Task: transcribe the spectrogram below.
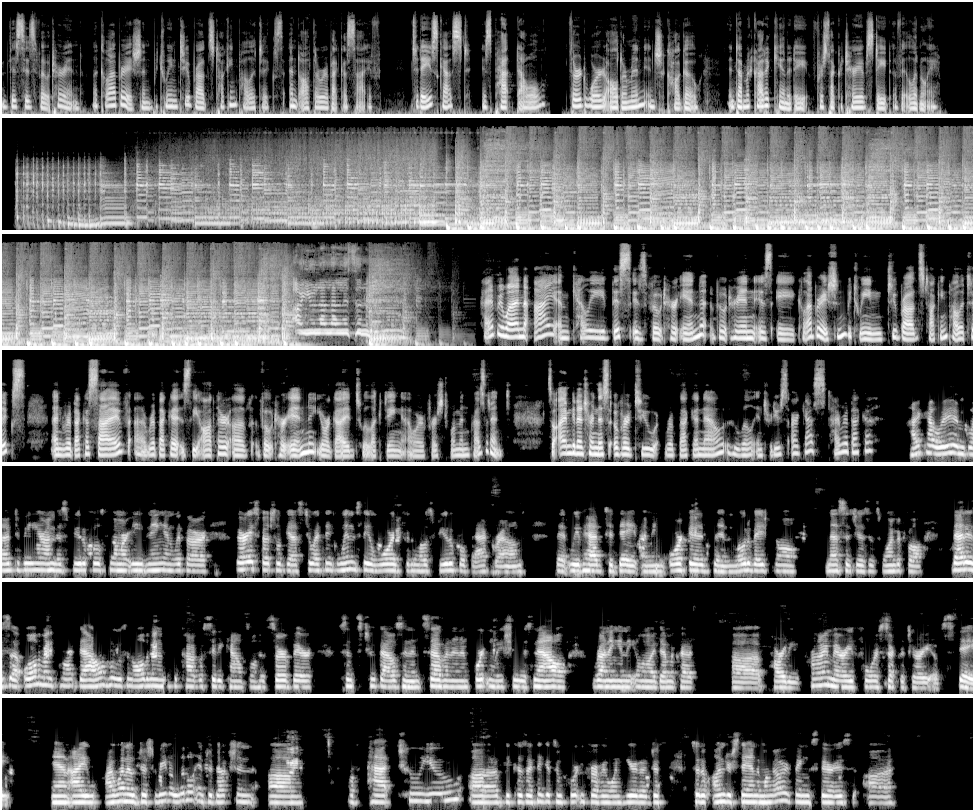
This is Vote Her In, a collaboration between Two Broads Talking Politics and author Rebecca Sive. Today's guest is Pat Dowell, 3rd Ward Alderman in Chicago and Democratic candidate for Secretary of State of Illinois. Hi, everyone. I am Kelly. This is Vote Her In. Vote Her In is a collaboration between Two Broads Talking Politics and Rebecca Sive. Uh, Rebecca is the author of Vote Her In, Your Guide to Electing Our First Woman President. So I'm going to turn this over to Rebecca now, who will introduce our guest. Hi, Rebecca. Hi, Kelly. I'm glad to be here on this beautiful summer evening and with our very special guest who I think wins the award for the most beautiful background that we've had to date. I mean, orchids and motivational messages. It's wonderful. That is uh, Alderman Pat Dowell, who is an alderman the Chicago City Council, has served there since 2007. And importantly, she is now running in the Illinois Democratic uh, Party primary for Secretary of State. And I, I want to just read a little introduction um, of Pat to you uh, because I think it's important for everyone here to just sort of understand, among other things, there is uh,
